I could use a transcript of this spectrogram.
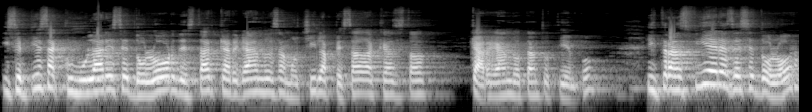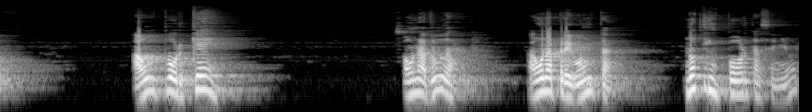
Y se empieza a acumular ese dolor de estar cargando esa mochila pesada que has estado cargando tanto tiempo y transfieres ese dolor a un por qué, a una duda, a una pregunta. ¿No te importa, Señor?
